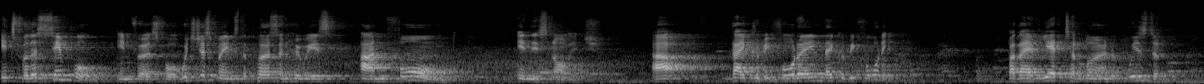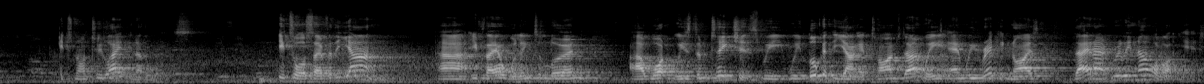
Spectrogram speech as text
It's for the simple in verse 4, which just means the person who is unformed in this knowledge. Uh, they could be 14, they could be 40, but they have yet to learn wisdom. It's not too late, in other words. It's also for the young. uh, if they are willing to learn uh, what wisdom teaches. We, we look at the young at times, don't we, and we recognise they don't really know a lot yet.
